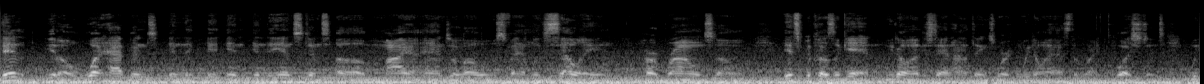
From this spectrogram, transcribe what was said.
Then you know what happens in the in in the instance of Maya Angelou's family selling her brownstone. It's because again we don't understand how things work and we don't ask the right questions. We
